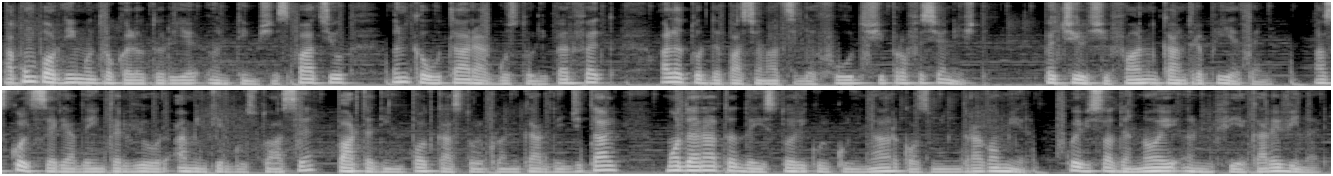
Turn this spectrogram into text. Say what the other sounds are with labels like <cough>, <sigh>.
Acum pornim într-o călătorie în timp și spațiu, în căutarea gustului perfect, alături de pasionați de food și profesioniști. Pe chill și fun ca între prieteni. Ascult seria de interviuri Amintiri Gustoase, parte din podcastul Cronicar Digital, moderată de istoricul culinar Cosmin Dragomir, cu episoade noi în fiecare vineri.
